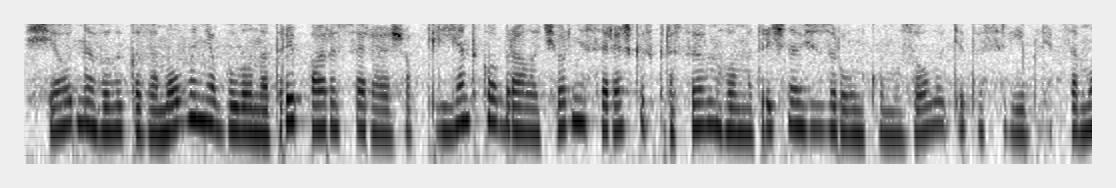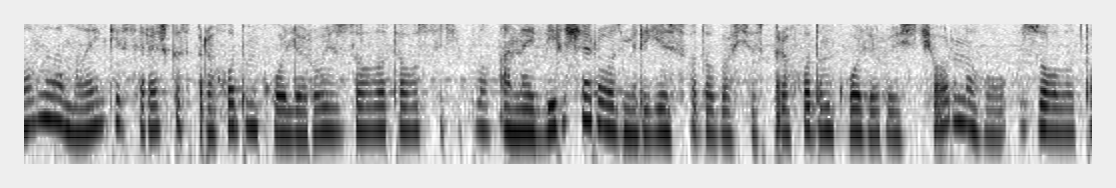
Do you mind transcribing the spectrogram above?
Ще одне велике замовлення було на три пари сережок. Клієнтка обрала чорні сережки з красивим геометричним візерунком у золоті та сріблі. Замовила маленькі сережки з переходом кольору із золота у срібло. А найбільший розмір їй сподобався з переходом кольору із чорного у золото.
